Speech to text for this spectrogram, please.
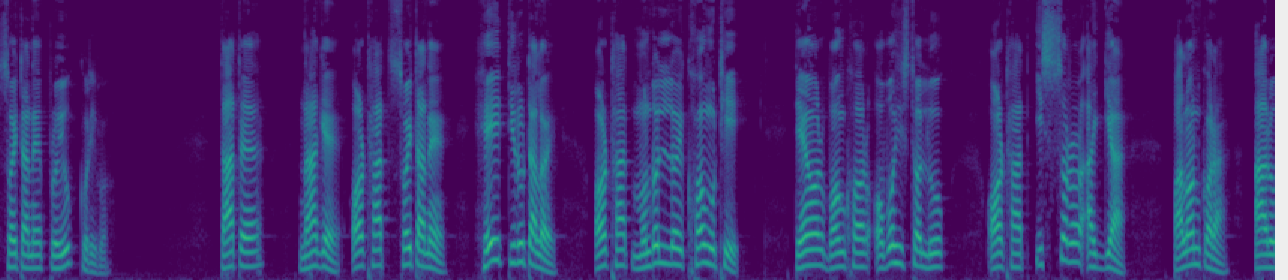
ছয়তানে প্ৰয়োগ কৰিব। তাতে নাগে অৰ্থাৎ ছয়তানে সেই তিৰোতালৈ অৰ্থাৎ মণ্ডলীলৈ খং উঠি তেওঁৰ বংশৰ অৱশিষ্ট লোক অৰ্থাৎ ঈশ্বৰৰ আজ্ঞা পালন কৰা আৰু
